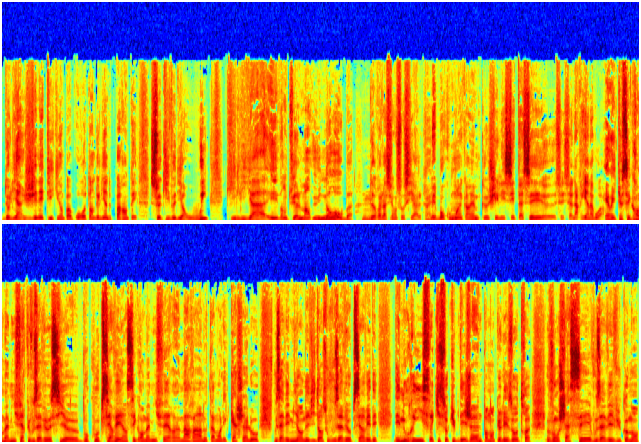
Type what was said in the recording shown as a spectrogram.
de liens génétiques, qui n'ont pas pour autant de liens de parenté. Ce qui veut dire, oui, qu'il y a éventuellement une aube hmm. de relations sociales, mais beaucoup moins quand même que chez les cétacés, euh, ça n'a rien à voir. Et oui, que ces grands mammifères que vous avez aussi euh, beaucoup observés, hein, ces grands mammifères marins, notamment les cachalots, vous avez mis en évidence, ou vous vous avez observé des, des nourrices qui s'occupent des jeunes pendant que les autres vont chasser. Vous avez vu comment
